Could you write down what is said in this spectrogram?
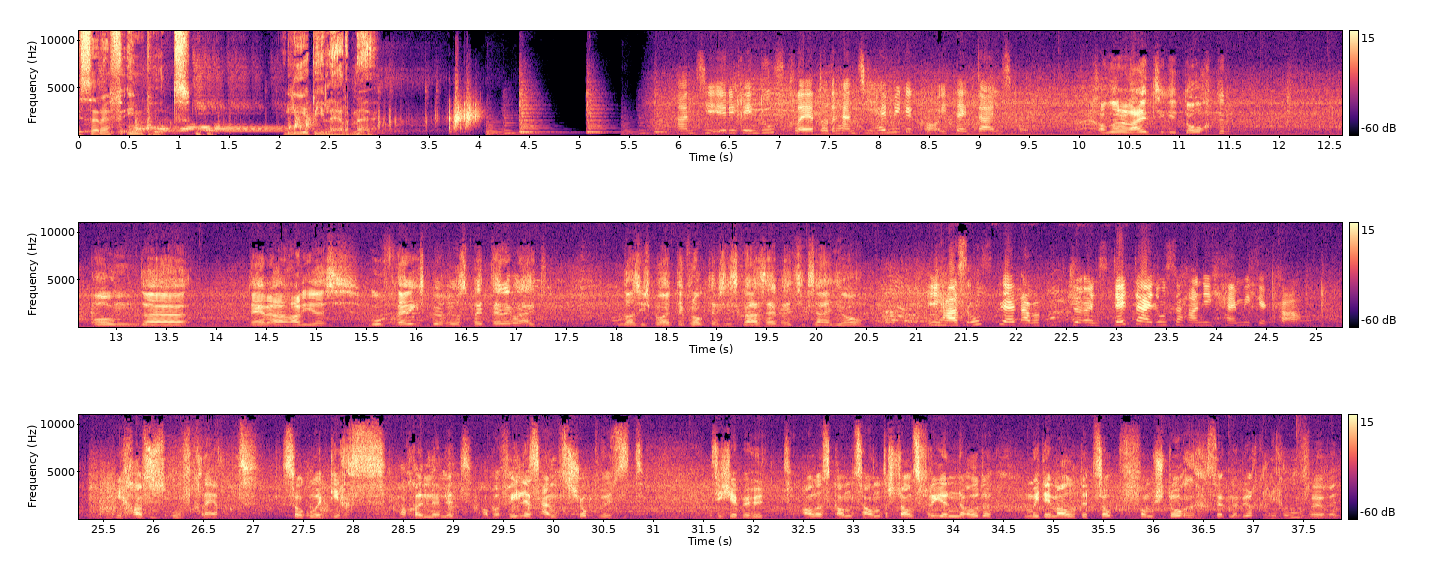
SRF Input. Liebe lernen. Haben Sie Ihre Kinder aufgeklärt oder haben Sie Hemmungen gehabt, in Details zu gehen? Ich habe nur eine einzige Tochter und äh, der habe ich ein Aufklärungsbuch aufs Bett gelegt. Und als ich später gefragt habe, ob sie es gelesen hat, hat sie gesagt, ja. Ich habe es aufgeklärt, aber ins Detail raus habe ich Hemmungen gehabt. Ich habe es aufgeklärt, so gut ich es konnte. Nicht. Aber vieles haben es schon gewusst. Es ist eben heute alles ganz anders als früher, oder? Und mit dem alten Zopf vom Storch sollte man wirklich aufhören.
